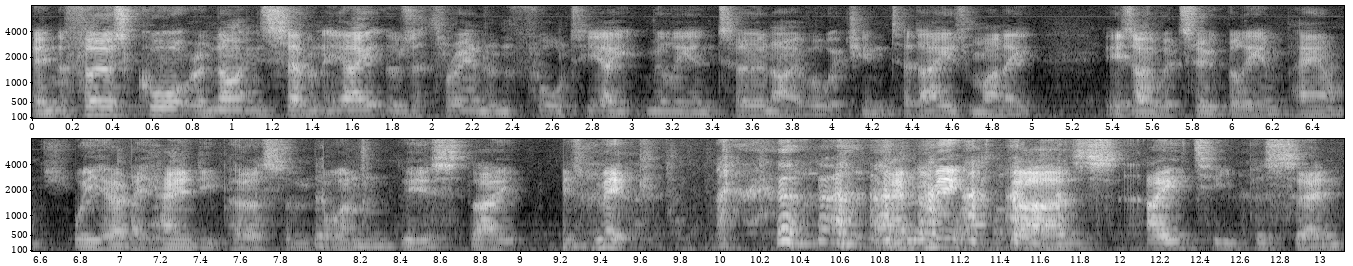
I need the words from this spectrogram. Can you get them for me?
In the first quarter of 1978, there was a 348 million turnover, which in today's money is over 2 billion pounds. We have a handy person on the estate. It's Mick. and Mick does 80%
